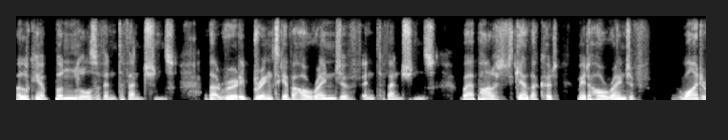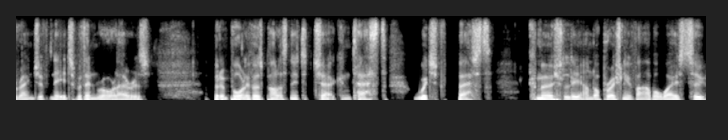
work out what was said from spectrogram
are looking at bundles of interventions that really bring together a whole range of interventions where piloted together could meet a whole range of wider range of needs within rural areas. But importantly, those pilots need to check and test which best commercially and operationally viable ways to,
